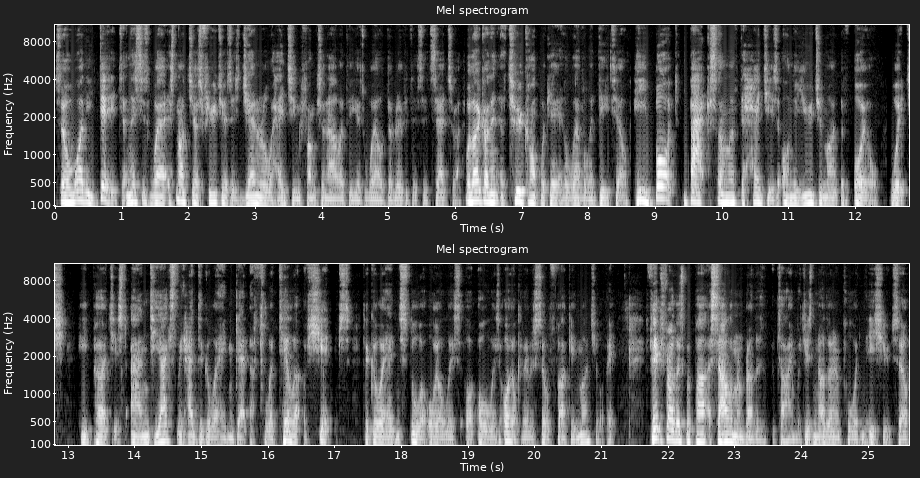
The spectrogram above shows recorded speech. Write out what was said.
So what he did, and this is where it's not just futures, it's general hedging functionality as well, derivatives, etc. Without going into too complicated a level of detail, he bought back some of the hedges on the huge amount of oil which he purchased, and he actually had to go ahead and get a flotilla of ships to go ahead and store all this all this oil because there was so fucking much of it. Phipps Brothers were part of Salomon Brothers at the time, which is another important issue. So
